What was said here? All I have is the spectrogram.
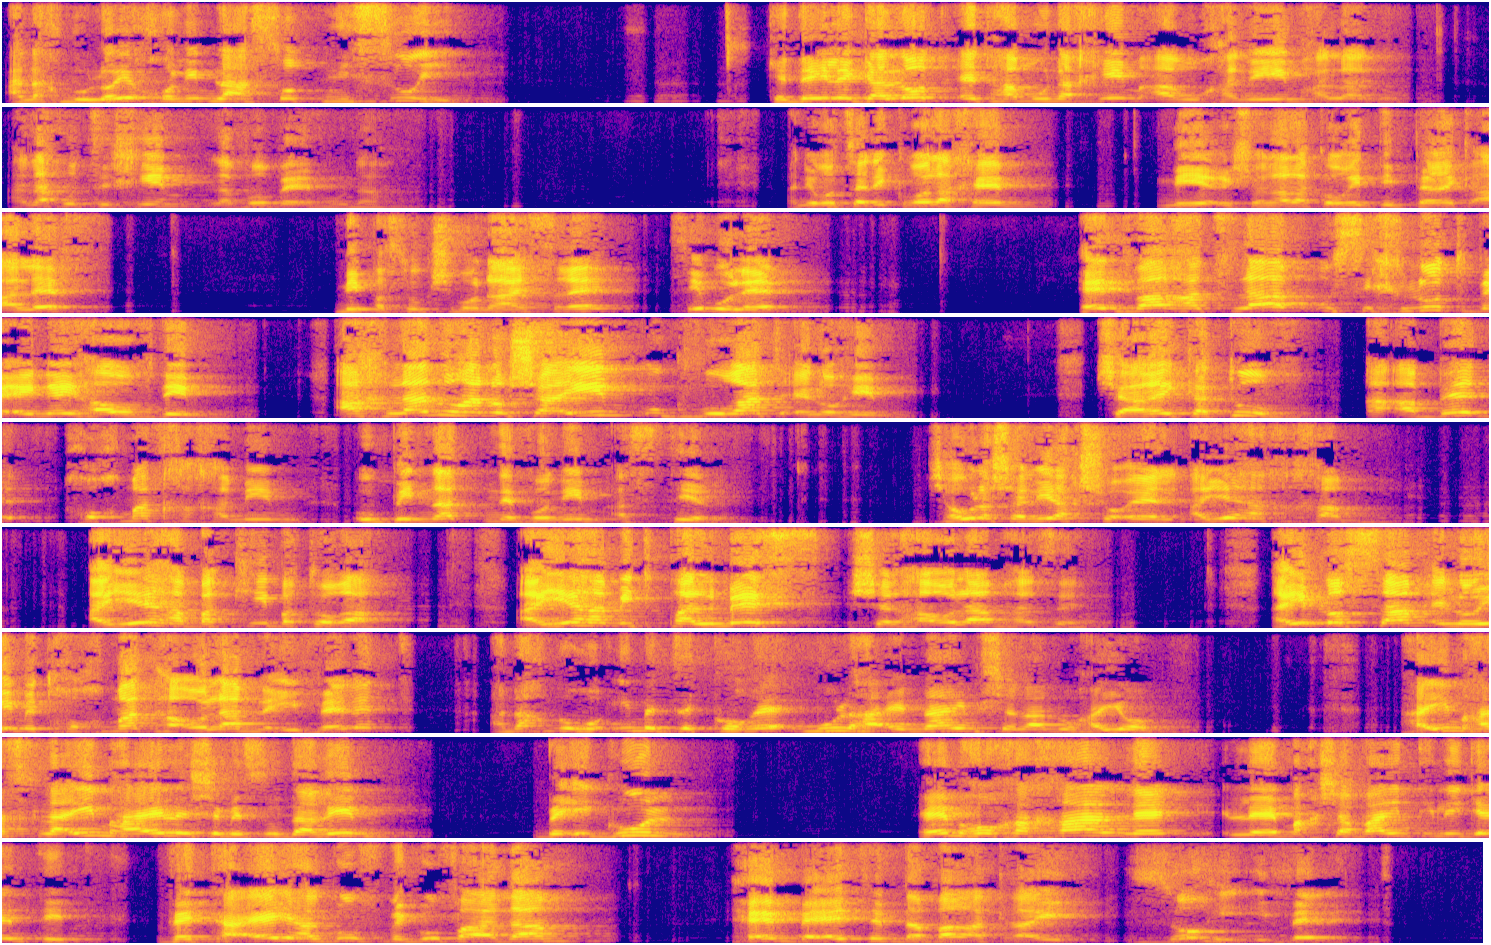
אנחנו לא יכולים לעשות ניסוי כדי לגלות את המונחים הרוחניים הללו. אנחנו צריכים לבוא באמונה. אני רוצה לקרוא לכם מראשונה לקורינתים פרק א', מפסוק 18, שימו לב, הן דבר הצלב וסכלות בעיני העובדים, אך לנו הנושעים וגבורת אלוהים. שהרי כתוב, אעבד חוכמת חכמים ובינת נבונים אסתיר. שאול השליח שואל, איה החכם, איה הבקיא בתורה, איה המתפלמס של העולם הזה. האם לא שם אלוהים את חוכמת העולם לאיוולת? אנחנו רואים את זה קורה מול העיניים שלנו היום. האם הסלעים האלה שמסודרים בעיגול הם הוכחה למחשבה אינטליגנטית ותאי הגוף בגוף האדם הם בעצם דבר אקראי. זוהי איוולת.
